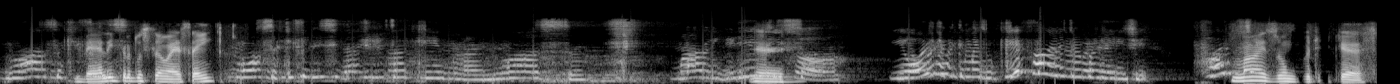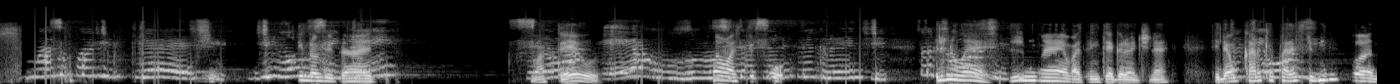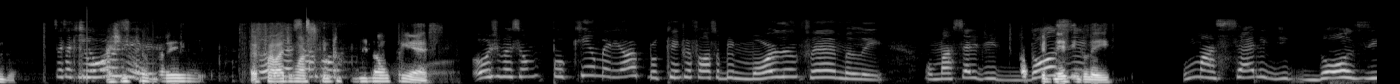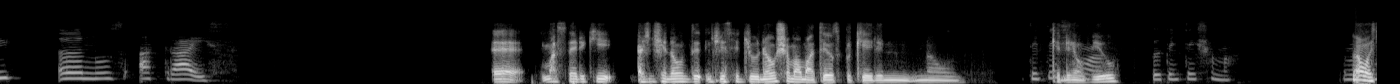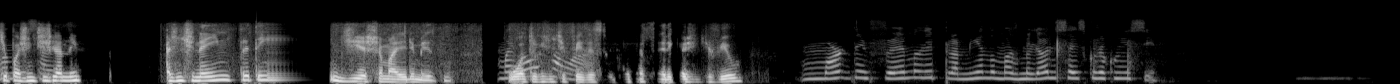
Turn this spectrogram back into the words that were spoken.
Nossa, que Bela introdução essa, hein? Nossa, que felicidade de estar aqui, mano. Nossa. Uma alegria É. só. E hoje vai ter mais o que? Fala, Heitor, pra gente. Pode Mais um podcast. mais um podcast. De novo, Que novidade. Mateus. Mateus, o nosso Não, terceiro tipo, integrante. Ele não é, hoje, ele não é mais um integrante, né? Ele é um Só cara que que aparece de hoje- vez em quando. Só que A hoje, gente vai, vai falar de um assunto que não conhece. hoje vai ser um pouquinho melhor porque a gente vai falar sobre Modern Family. Uma série de Português e 12 inglês. uma série de 12 anos atrás. É uma série que a gente não a gente decidiu não chamar o Matheus porque ele não Tentei que ele não chamar. viu. Eu tentei chamar. Eu Não, mas tipo a gente já nem a gente nem pretendia chamar ele mesmo. Mas o outro que a gente falar. fez essa outra série que a gente viu. Modern Family, pra mim, é uma das melhores séries que eu já conheci.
